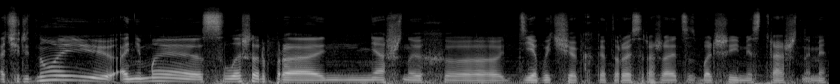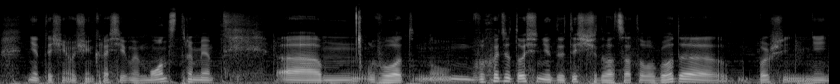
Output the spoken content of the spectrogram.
очередной аниме-слэшер про няшных э, девочек, которые сражаются с большими, страшными, нет, точнее, очень красивыми монстрами. Ам, вот. Ну, выходит осенью 2020 года. Больше мне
